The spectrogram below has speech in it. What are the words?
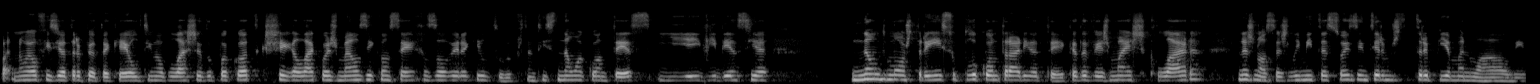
pá, não é o fisioterapeuta que é a última bolacha do pacote que chega lá com as mãos e consegue resolver aquilo tudo. Portanto, isso não acontece e a evidência não demonstra isso, pelo contrário, até cada vez mais clara nas nossas limitações em termos de terapia manual e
